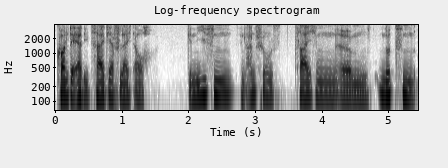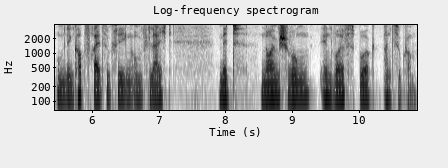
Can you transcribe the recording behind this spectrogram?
konnte er die Zeit ja vielleicht auch genießen, in Anführungszeichen ähm, nutzen, um den Kopf freizukriegen, um vielleicht mit neuem Schwung in Wolfsburg anzukommen.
